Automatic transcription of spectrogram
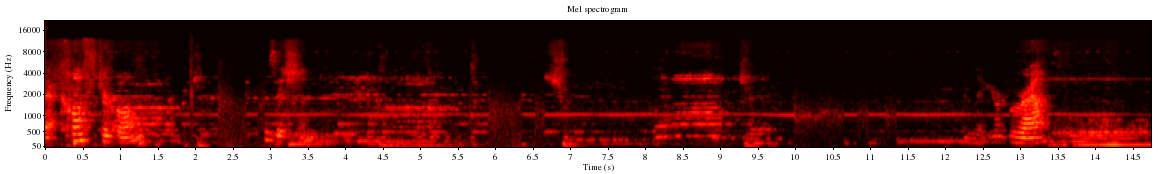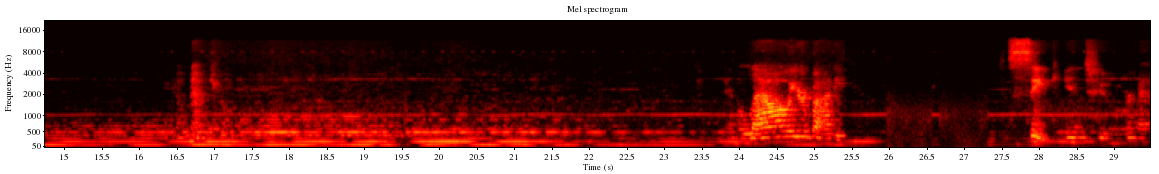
that comfortable position. Breath become natural. And allow your body to sink into your mat.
